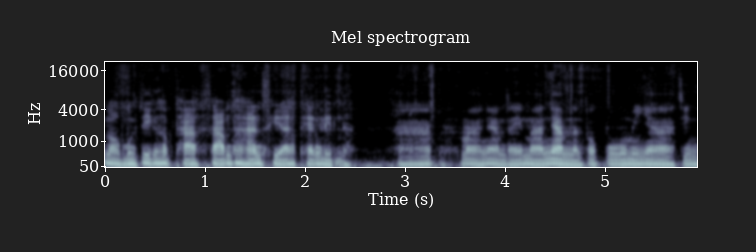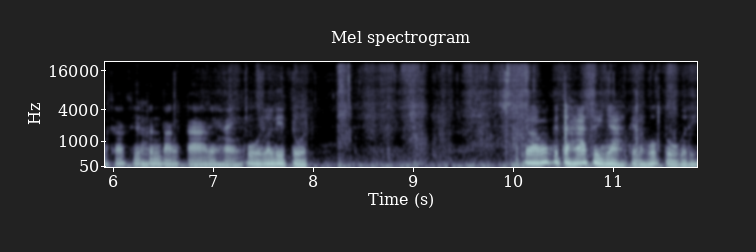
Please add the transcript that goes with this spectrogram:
หลอกเมืองตีก็ครับทาสามทหารเสียครับแทงลิ้นเลยครับ มาย่ามใดมาย่ามนั่นพอปูมียาจริงศักดิ์สิทธิ์เพิ่นบางตาไปให้ปูละลีตูด แต่ว่ามันเป็นตาหาสื่อยากแต่ละพวกตัวก็ดี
